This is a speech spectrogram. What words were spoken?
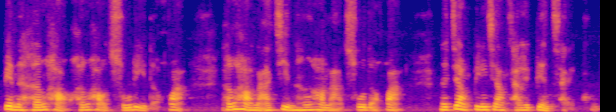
变得很好，很好处理的话，很好拿进，很好拿出的话。那这样冰箱才会变财库，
